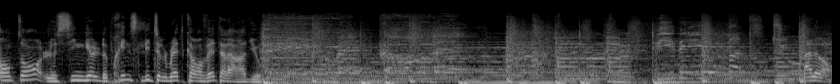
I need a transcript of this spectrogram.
entend le single de Prince, Little Red Corvette, à la radio. Alors,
